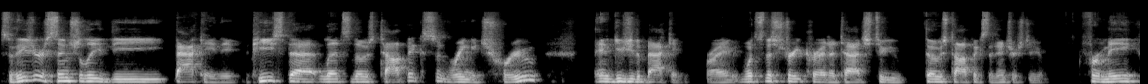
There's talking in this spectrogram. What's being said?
So these are essentially the backing, the piece that lets those topics ring true and gives you the backing, right? What's the street cred attached to those topics that interest you? For me,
